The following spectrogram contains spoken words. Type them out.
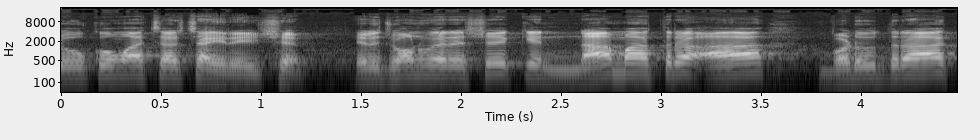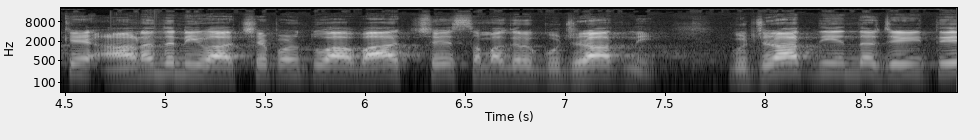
લોકોમાં ચર્ચાઈ રહી છે. એટલે જોવાનું એ રહેશે કે ના માત્ર આ વડોદરા કે આણંદની વાત છે, પરંતુ આ વાત છે સમગ્ર ગુજરાતની. ગુજરાતની અંદર જે રીતે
